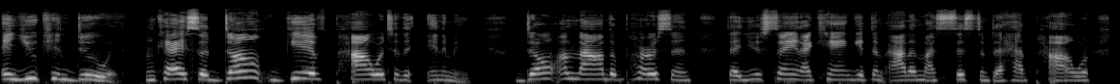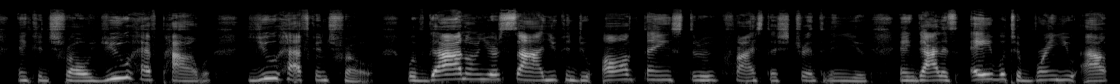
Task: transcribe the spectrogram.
and you can do it. Okay, so don't give power to the enemy. Don't allow the person that you're saying I can't get them out of my system to have power and control. You have power. You have control. With God on your side, you can do all things through Christ that strengthening you. And God is able to bring you out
